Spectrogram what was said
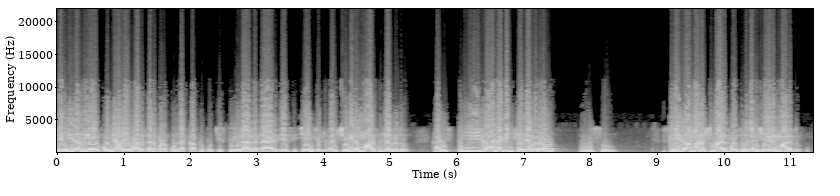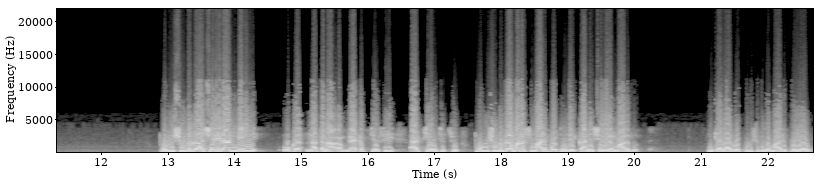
శరీరంలో కొన్ని అవయవాలు కనపడకుండా కప్పిపుచ్చి స్త్రీలాగా తయారు చేసి చేయించవచ్చు కానీ శరీరం మార్పు చెందదు. కానీ స్త్రీగా నటించేది ఎవరు? మనస్సు. స్త్రీగా మనస్సు మారిపోతుంది కానీ శరీరం మారదు. పురుషుడుగా శరీరాన్ని ఒక నటన మేకప్ చేసి యాక్ట్ చేయించవచ్చు. పురుషుడుగా మనస్సు మారిపోతుంది కానీ శరీరం మారదు. ఇంకెలాగో పురుషుడిగా మారిపోయావు.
